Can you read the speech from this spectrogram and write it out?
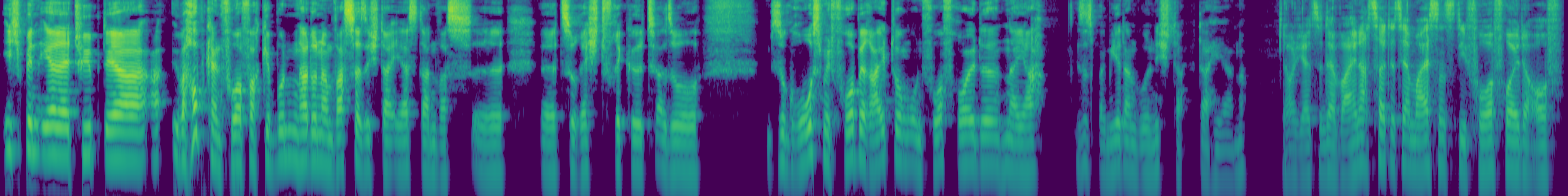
Ich bin eher der Typ, der äh, überhaupt kein Vorfach gebunden hat und am Wasser sich da erst dann was äh, äh, zurechtfrickelt. Also so groß mit Vorbereitung und Vorfreude, naja, ist es bei mir dann wohl nicht da, daher. Ne? Ja, und jetzt in der Weihnachtszeit ist ja meistens die Vorfreude auf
